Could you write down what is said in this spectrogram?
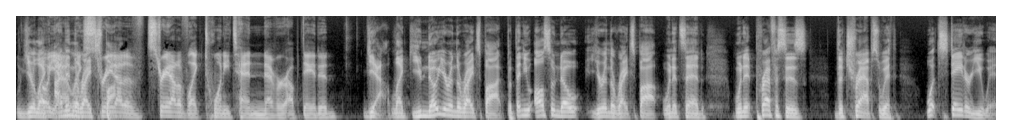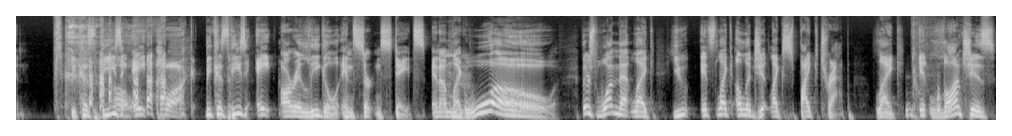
You're like, oh yeah, I'm in like the right straight spot. out of straight out of like 2010, never updated. Yeah, like you know you're in the right spot, but then you also know you're in the right spot when it said when it prefaces the traps with what state are you in? because these Oh, eight fuck. because these eight are illegal in certain states. And I'm like, mm-hmm. whoa. There's one that like you it's like a legit like spike trap. Like it launches,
